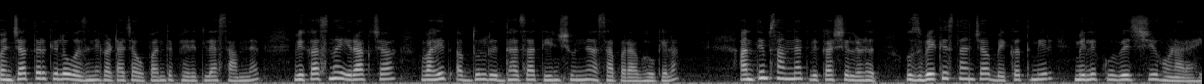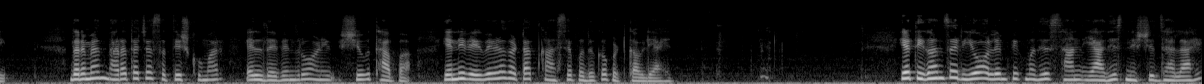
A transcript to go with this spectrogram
पंच्याहत्तर किलो वजनी गटाच्या उपांत्य फेरीतल्या सामन्यात विकासनं इराकच्या वाहिद अब्दुल रिद्धाचा तीन शून्य असा पराभव केला. अंतिम सामन्यात विकासची लढत उझबेकिस्तानच्या बेकतमीर मिलिकुवेजशी होणार आहे. दरम्यान भारताच्या सतीश कुमार एल देवेंद्रो आणि शिव थापा यांनी वेगवेगळ्या गटात कांस्य पदकं पटकावली आहेत. या तिघांचं रिओ ऑलिम्पिकमध्ये स्थान याआधीच निश्चित झालं आहे.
